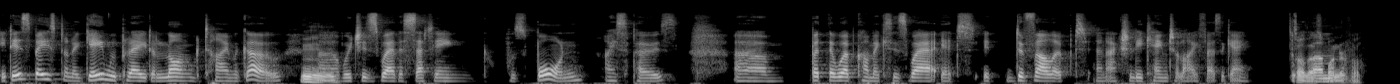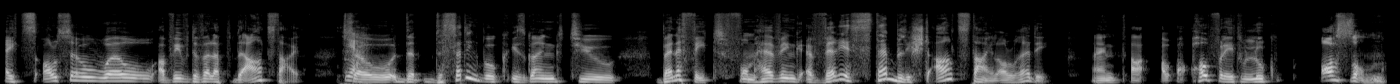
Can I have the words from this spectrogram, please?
It is based on a game we played a long time ago, mm-hmm. uh, which is where the setting was born, I suppose. Um, but the webcomics is where it it developed and actually came to life as a game. Oh, that's um, wonderful. It's also well, we've developed the art style. Yeah. So the the setting book is going to benefit from having a very established art style already, and uh, hopefully it will look awesome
